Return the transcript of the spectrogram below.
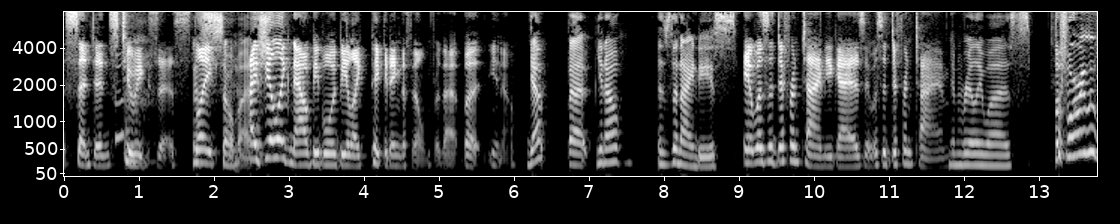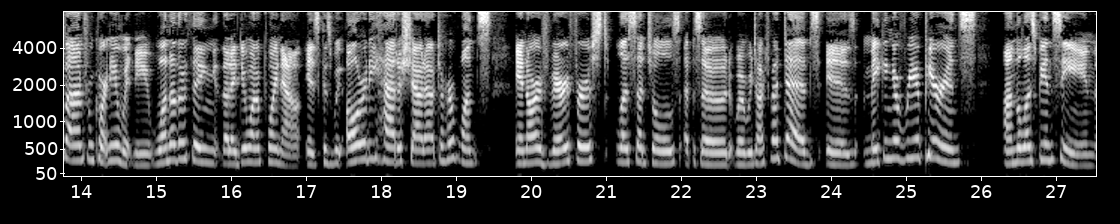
sentence to exist. It's like so much. I feel like now people would be like picketing the film for that, but you know, Yep, but you know, it's the '90s. it was a different time, you guys. It was a different time. It really was. Before we move on from Courtney and Whitney, one other thing that I do want to point out is because we already had a shout out to her once in our very first Les Centrals episode where we talked about Debs, is making a reappearance on the lesbian scene.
